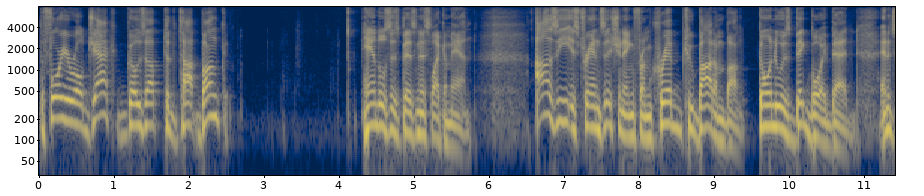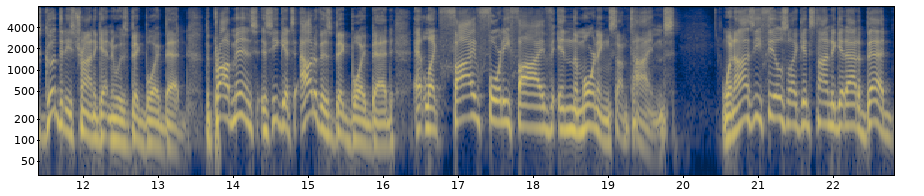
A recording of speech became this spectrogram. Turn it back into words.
The four year old Jack goes up to the top bunk, handles his business like a man. Ozzy is transitioning from crib to bottom bunk going to his big boy bed. And it's good that he's trying to get into his big boy bed. The problem is is he gets out of his big boy bed at like 5:45 in the morning sometimes. When Ozzy feels like it's time to get out of bed,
